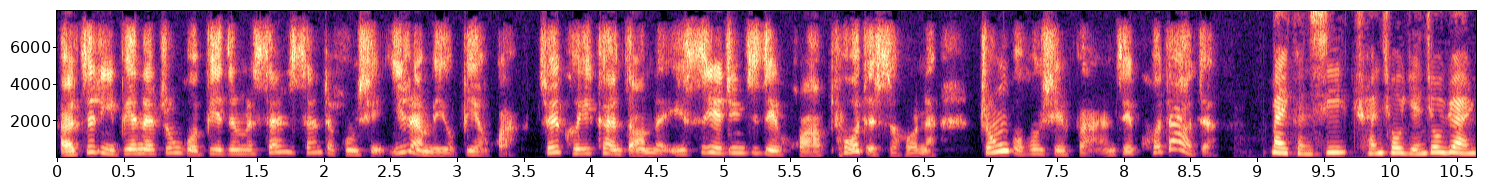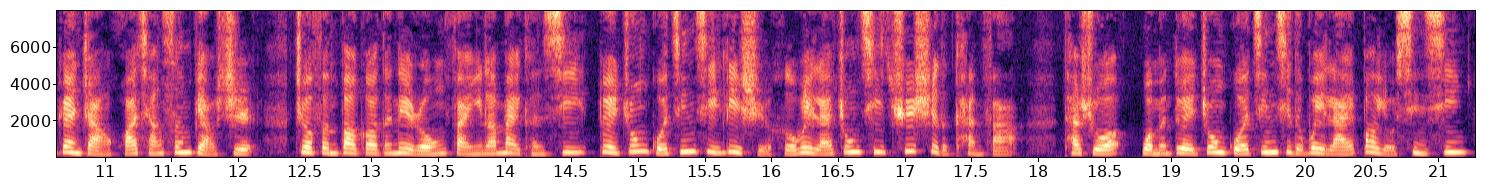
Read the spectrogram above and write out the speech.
而这里边呢，中国变成了三十三的贡献依然没有变化，所以可以看到呢，以世界经济在滑坡的时候呢，中国贡献反而在扩大的。麦肯锡全球研究院院长华强森表示，这份报告的内容反映了麦肯锡对中国经济历史和未来中期趋势的看法。他说：“我们对中国经济的未来抱有信心，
